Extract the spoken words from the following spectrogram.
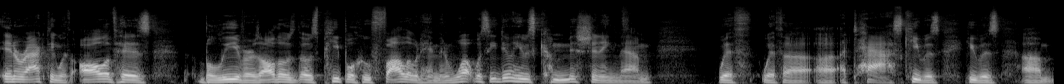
interacting with all of his believers, all those those people who followed him. And what was he doing? He was commissioning them with, with a, a, a task. He was, he was um,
